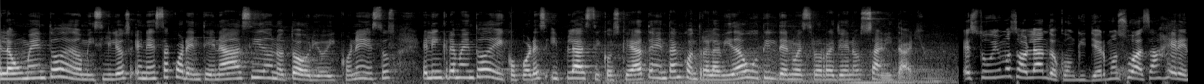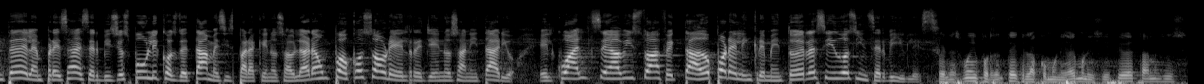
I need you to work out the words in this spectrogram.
El aumento de domicilios en esta cuarentena ha sido notorio y con estos el incremento de icopores y plásticos que atentan contra la vida útil de nuestro relleno sanitario. Estuvimos hablando con Guillermo Suaza, gerente de la empresa de servicios públicos de Támesis, para que nos hablara un poco sobre el relleno sanitario, el cual se ha visto afectado por el incremento de residuos inservibles. Bueno, es muy importante que la comunidad del municipio de Támesis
